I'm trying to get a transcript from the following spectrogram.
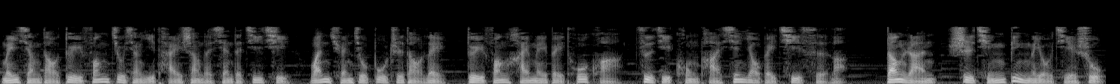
没想到对方就像一台上了弦的机器，完全就不知道累。对方还没被拖垮，自己恐怕先要被气死了。当然，事情并没有结束。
